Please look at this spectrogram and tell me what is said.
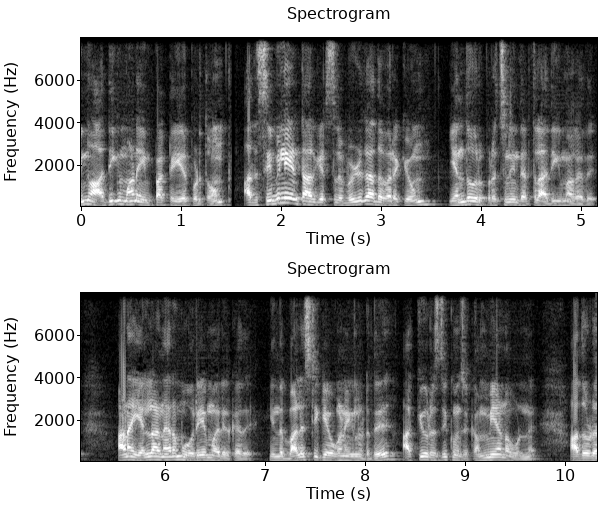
இன்னும் அதிகமான இம்பாக்டை ஏற்படுத்தும். அது சிவிலியன் டார்கெட்ஸில் விழுகாத வரைக்கும் எந்த ஒரு பிரச்சனையும் இந்த இடத்துல அதிகமாகாது. ஆனால் எல்லா நேரமும் ஒரே மாதிரி இருக்காது. இந்த பாலிஸ்டிக் ஏவுகணைகள்ன்றது அக்யூரசி கொஞ்சம் கம்மியான ஒன்று அதோட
